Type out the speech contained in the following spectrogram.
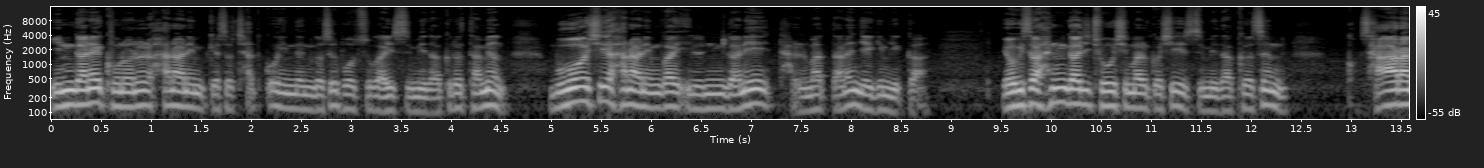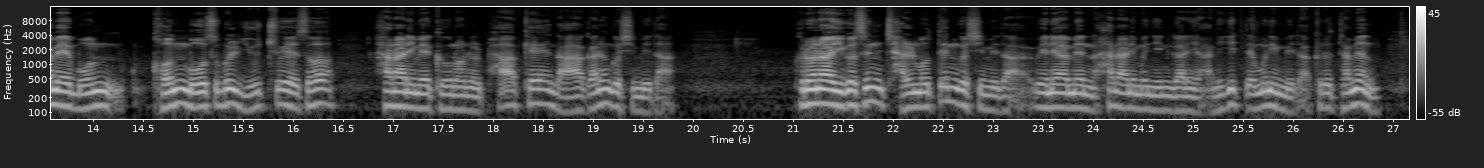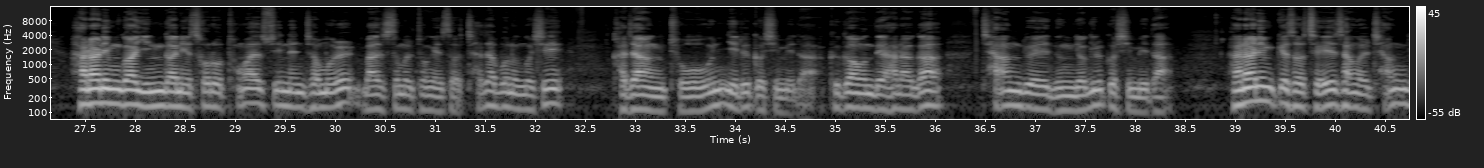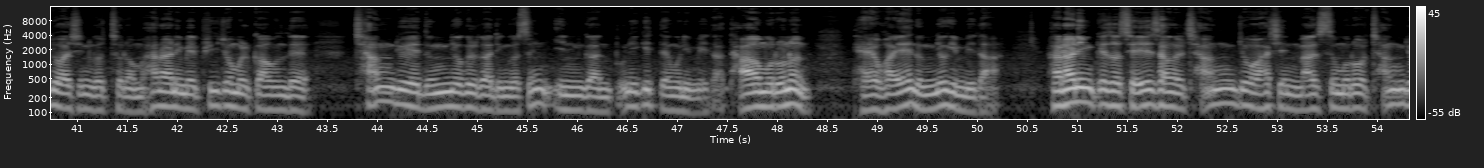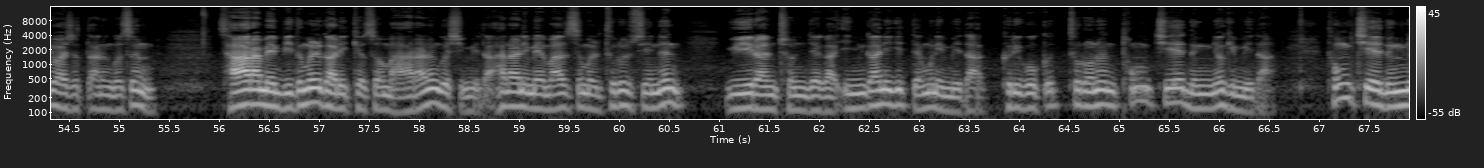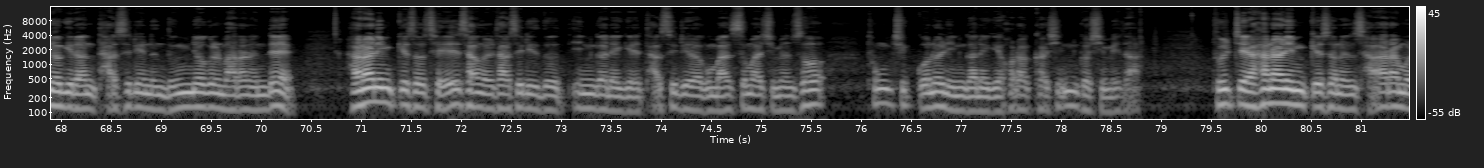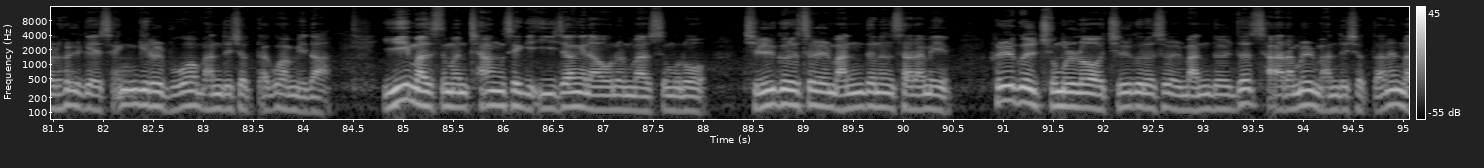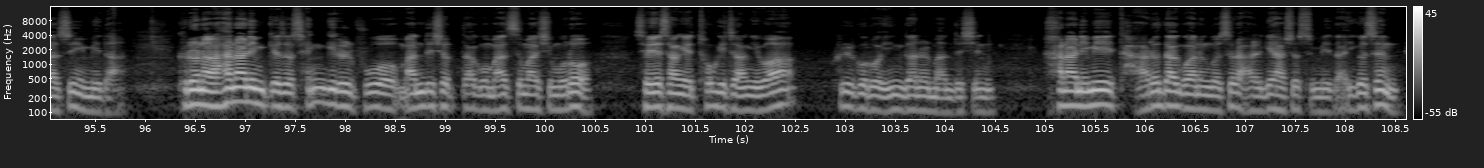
인간의 근원을 하나님께서 찾고 있는 것을 볼 수가 있습니다. 그렇다면 무엇이 하나님과 인간이 닮았다는 얘기입니까? 여기서 한 가지 조심할 것이 있습니다. 그것은 사람의 몸, 겉모습을 유추해서 하나님의 근원을 파악해 나아가는 것입니다. 그러나 이것은 잘못된 것입니다. 왜냐하면 하나님은 인간이 아니기 때문입니다. 그렇다면 하나님과 인간이 서로 통할 수 있는 점을 말씀을 통해서 찾아보는 것이 가장 좋은 일일 것입니다. 그 가운데 하나가 창조의 능력일 것입니다. 하나님께서 세상을 창조하신 것처럼 하나님의 피조물 가운데 창조의 능력을 가진 것은 인간뿐이기 때문입니다. 다음으로는 대화의 능력입니다. 하나님께서 세상을 창조하신 말씀으로 창조하셨다는 것은 사람의 믿음을 가리켜서 말하는 것입니다. 하나님의 말씀을 들을 수 있는 유일한 존재가 인간이기 때문입니다. 그리고 끝으로는 통치의 능력입니다. 통치의 능력이란 다스리는 능력을 말하는데 하나님께서 세상을 다스리듯 인간에게 다스리라고 말씀하시면서 통치권을 인간에게 허락하신 것입니다. 둘째, 하나님께서는 사람을 흙에 생기를 부어 만드셨다고 합니다. 이 말씀은 창세기 2장에 나오는 말씀으로 질그릇을 만드는 사람이 흙을 주물러 질그릇을 만들듯 사람을 만드셨다는 말씀입니다. 그러나 하나님께서 생기를 부어 만드셨다고 말씀하시므로 세상의 토기장이와 흙으로 인간을 만드신 하나님이 다르다고 하는 것을 알게 하셨습니다. 이것은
